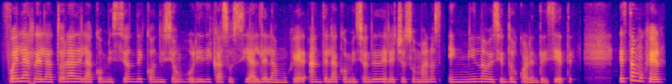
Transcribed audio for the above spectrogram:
Fue la relatora de la Comisión de Condición Jurídica Social de la Mujer ante la Comisión de Derechos Humanos en 1947. Esta mujer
